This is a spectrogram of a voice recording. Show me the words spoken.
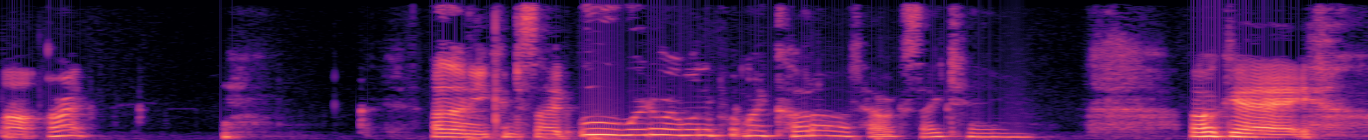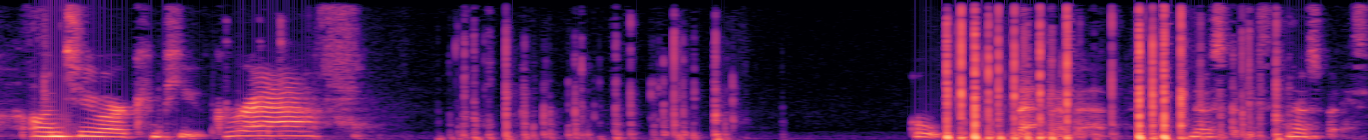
Uh, all right. And then you can decide, ooh, where do I want to put my cutoff? How exciting. Okay, onto our compute graph. Oh. No space, no space.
